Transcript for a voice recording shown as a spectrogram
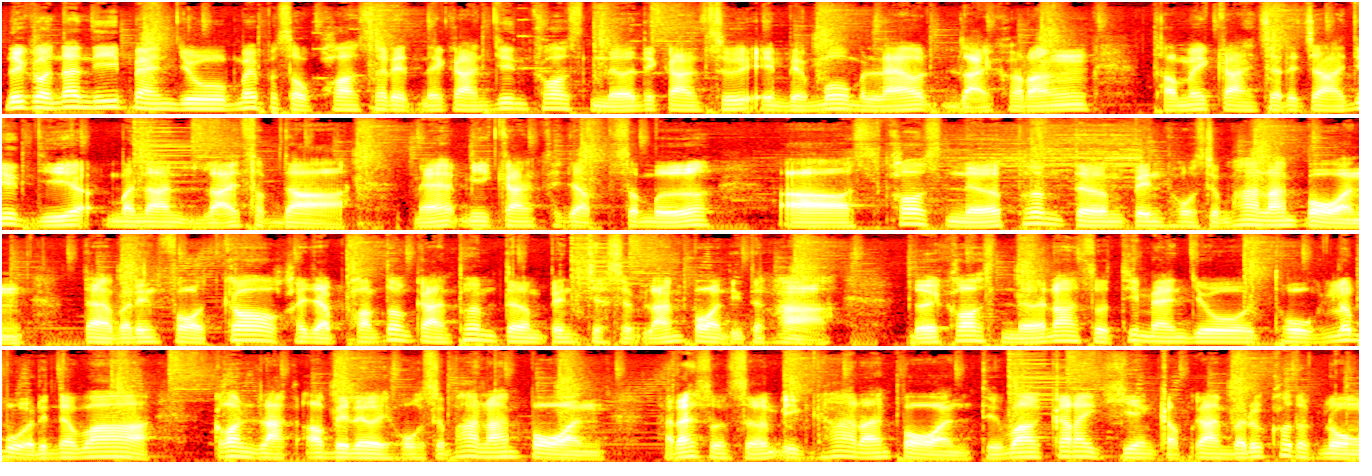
โดยก่อนหน้านี้แมนยูไม่ประสบความสำเร็จในการยื่นข้อเสนอในการซื้อเอมเบโมมาแล้วหลายครั้งทำให้การเจรจายืดเยื้อมานานหลายสัปดาห์ แม้มีการขยับเสมอ ข้อเสนอเพิ่มเติมเป็น 65 ล้านปอนด์แต่บรินฟอร์ดก็ขยับความต้องการเพิ่มเติมเป็น 70 ล้านปอนด์อีกต่างหากโดยข้อเสนอล่าสุดที่แมนยูถูกระบุเลยนะว่าก้อนหลักเอาไปเลย 65 ล้านปอนด์และส่วนเสริมอีก 5 ล้านปอนด์ถือว่าใกล้เคียงกับการบรรลุข้อตกลง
